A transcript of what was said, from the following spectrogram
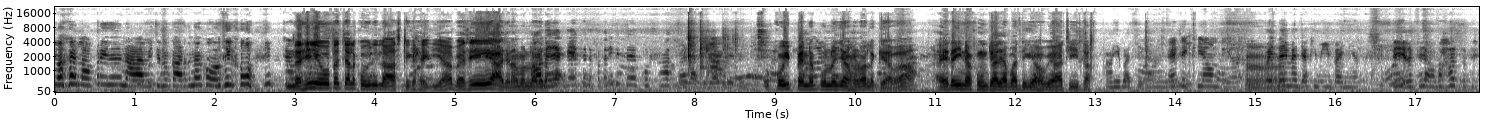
ਮੈਂ ਕਿਹਾ ਲਾਪਰੀ ਦੇ ਨਾਲਾ ਵਿੱਚ ਨੂੰ ਕੱਢ ਦੇਣਾ ਖੋਲਦੀ ਖੋਲਦੀ ਨਹੀਂ ਉਹ ਤਾਂ ਚੱਲ ਕੋਈ ਨਹੀਂ ਲਾਸਟਿਕ ਹੈਗੀ ਆ। ਵੈਸੇ ਇਹ ਆ ਜਾਣਾ ਮੈਨੂੰ ਲੱਗਦਾ। ਮੇਰੇ ਅੱਗੇ ਇੱਥੇ ਤਾਂ ਪਤਾ ਨਹੀਂ ਕਿੱਥੇ ਕੁਛ ਹੱਥ ਤੇ ਲੱਗ ਗਿਆ ਉਹਦੇ ਤੇ। ਉਹ ਕੋਈ ਪੈਨ ਪੁੰਨ ਜਾਂ ਹੋਣਾ ਲੱਗਿਆ ਵਾ। ਇਹਦਾ ਹੀ ਨਾ ਖੂੰਜਾ ਜਾਂ ਵੱਜ ਗਿਆ ਹੋਵੇ ਆ ਚੀਜ਼ ਦਾ। ਆਹੀ ਵੱਜ ਗਿਆ। ਇਹ ਤਿੱਖੀਆਂ ਹੁੰਦੀਆਂ। ਪਹਿਲਾਂ ਹੀ ਮੈਂ ਜ਼ਖਮੀ ਪਈਆਂ ਤੇਲ ਪਿਆ ਵਾ ਹੱਥ ਤੇ।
